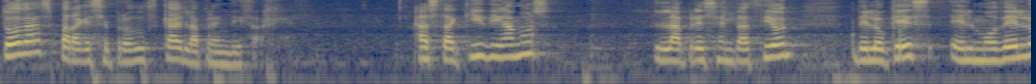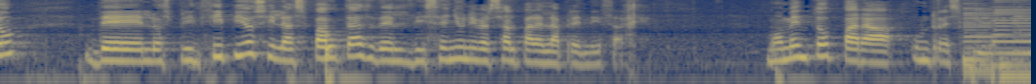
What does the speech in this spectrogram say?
todas para que se produzca el aprendizaje. Hasta aquí, digamos, la presentación de lo que es el modelo de los principios y las pautas del diseño universal para el aprendizaje. Momento para un respiro.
